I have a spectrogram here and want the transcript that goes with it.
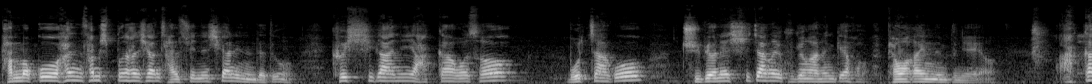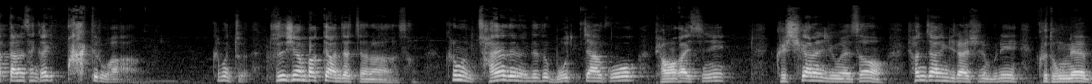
밥 먹고 한 30분, 1시간 잘 수 있는 시간이 있는데도 그 시간이 아까워서 못 자고 주변의 시장을 구경하는 게 병화가 있는 분이에요. 아깝다는 생각이 팍 들어와. 그러면 두, 두세 시간밖에 안 잤잖아. 그러면 자야 되는데도 못 자고 병화가 있으니 그 시간을 이용해서 현장 일하시는 분이 그 동네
